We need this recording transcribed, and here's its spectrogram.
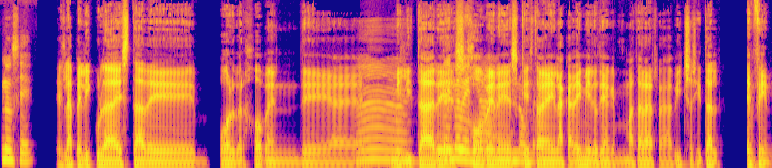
No sé. Es la película esta de Paul Verhoeven, de eh, Ah, militares jóvenes que estaban en la academia y lo tenían que matar a, a bichos y tal. En fin,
